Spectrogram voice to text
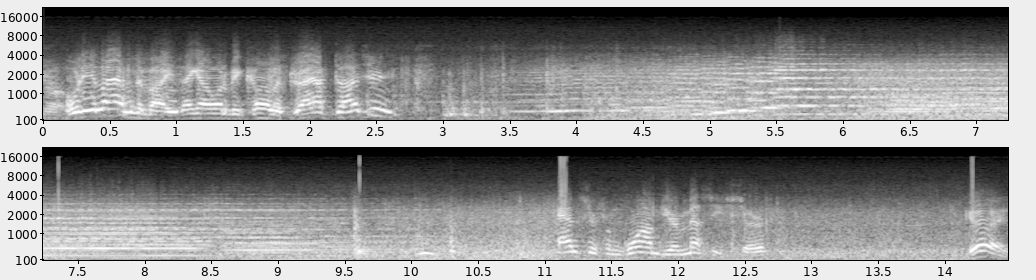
no. What are you laughing about? You think I want to be called a draft dodger? Answer from Guam to your message, sir. Good.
